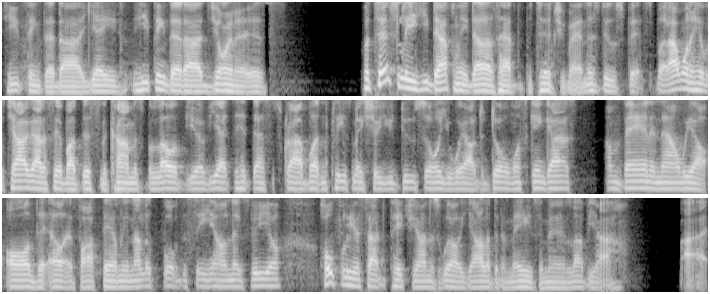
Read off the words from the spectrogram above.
He think that uh Ye, he think that uh Joyner is potentially he definitely does have the potential, man. This dude spits. But I want to hear what y'all got to say about this in the comments below. If you have yet to hit that subscribe button, please make sure you do so on your way out the door. Once again, guys, I'm Van, and now we are all the LFR family, and I look forward to seeing y'all next video. Hopefully inside the Patreon as well. Y'all have been amazing, man. Love y'all. Bye.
